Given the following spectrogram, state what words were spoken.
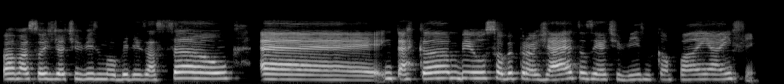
formações de ativismo e mobilização, é, intercâmbio sobre projetos em ativismo, campanha, enfim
